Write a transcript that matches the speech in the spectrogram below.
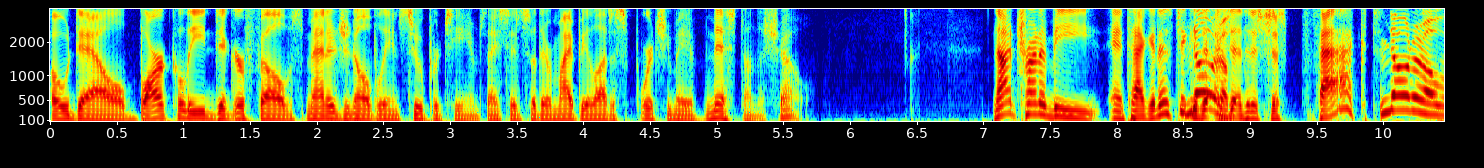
Odell, Barkley, Digger Phelps, Manu Ginobili, and super teams. I said, So there might be a lot of sports you may have missed on the show. Not trying to be antagonistic, No, it's no. it's just fact. No, no, no.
